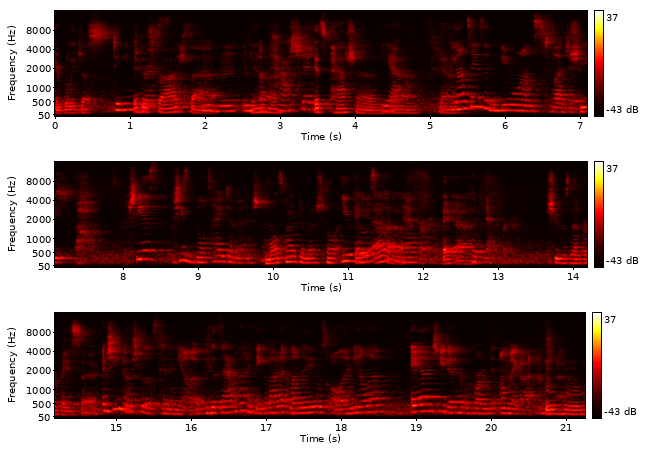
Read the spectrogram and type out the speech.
It really just it describes that. Mhm, mhm. Yeah, A passion. It's passion. Yeah. Yeah. yeah. Beyonce is a nuanced legend. She she is she's multidimensional. multi-dimensional You host AF. could never. AF. Could never. She was never basic. And she knows she looks good in yellow because now when I think about it, Lemonade was all in yellow, and she did her performance. Oh my god, I'm shocked. hmm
